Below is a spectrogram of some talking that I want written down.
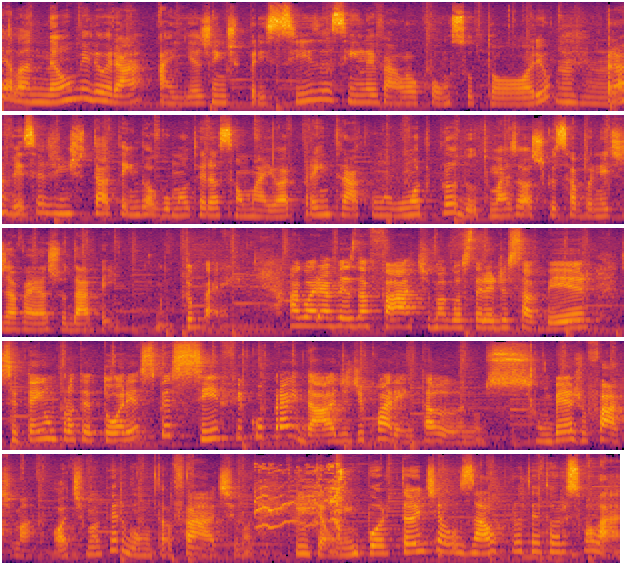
ela não melhorar, aí a gente precisa sim levá-la ao consultório Uhum. para ver se a gente está tendo alguma alteração maior para entrar com algum outro produto. Mas eu acho que o sabonete já vai ajudar bem. Muito bem. Agora é a vez da Fátima. Gostaria de saber se tem um protetor específico para a idade de 40 anos. Um beijo, Fátima. Ótima pergunta, Fátima. Então, o importante é usar o protetor solar.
